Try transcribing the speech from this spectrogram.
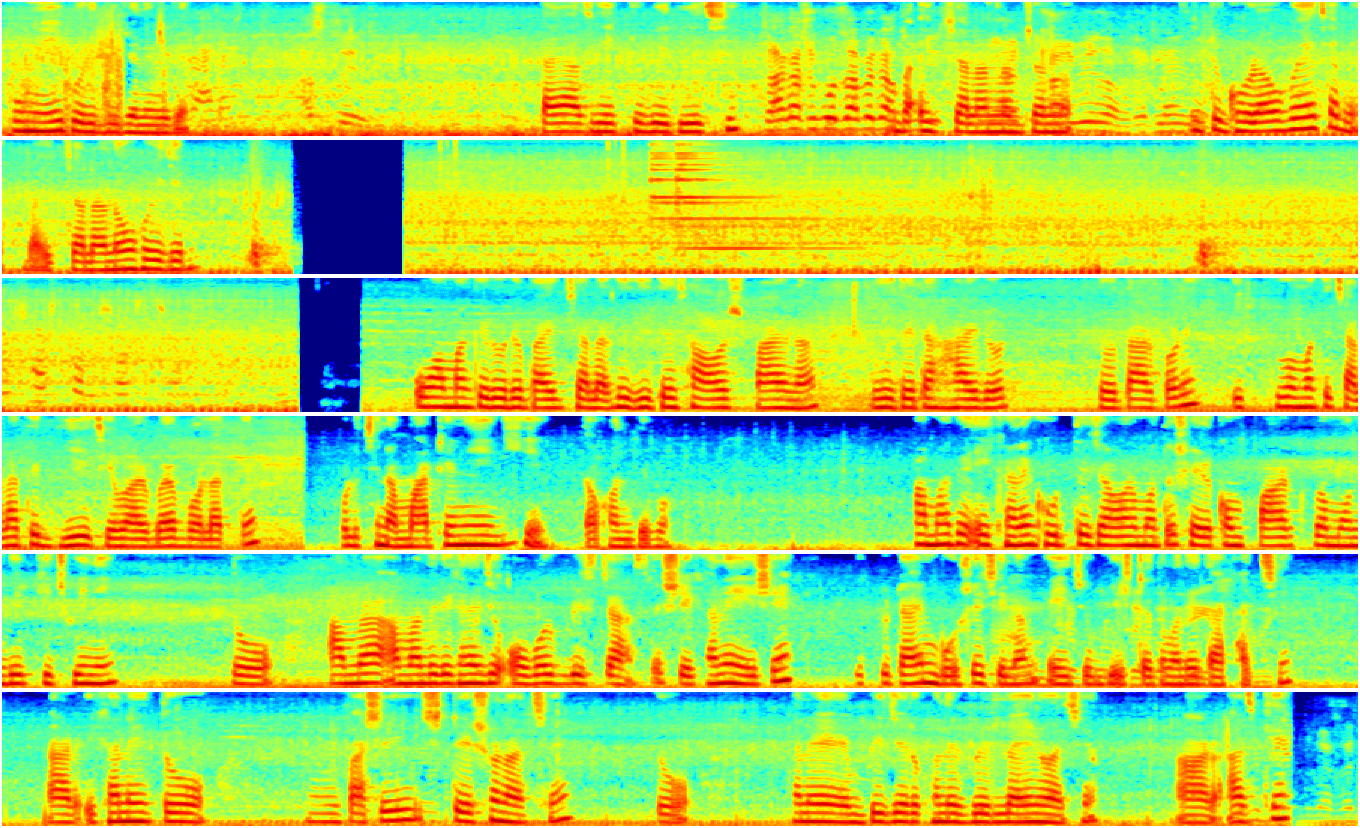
ঘুমিয়েই পড়ি দুজনে মিলে। তাই আজকে একটু বেরিয়েছি। বাইক চালানোর জন্য। একটু ঘোরাও হয়ে যাবে বাইক চালানোও হয়ে যাবে। ও আমাকে রোডে বাইক চালাতে দিতে সাহস পায় না যেহেতু এটা হাই রোড। তো তারপরে একটু আমাকে চালাতে দিয়েছে বারবার বলাতে। বলেছে না মাঠে নিয়ে গিয়ে তখন দেব। আমাদের এখানে ঘুরতে যাওয়ার মতো সেরকম পার্ক বা মন্দির কিছুই নেই। তো আমরা, আমাদের এখানে যে ওভার ব্রিজটা আছে, সেখানে এসে একটু টাইম বসেছিলাম। এই যে ব্রিজটা তোমাদের দেখাচ্ছি। আর এখানেই তো পাশেই স্টেশন আছে। তো এখানে ব্রিজের ওখানে রেড লাইনও আছে। আর আজকে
